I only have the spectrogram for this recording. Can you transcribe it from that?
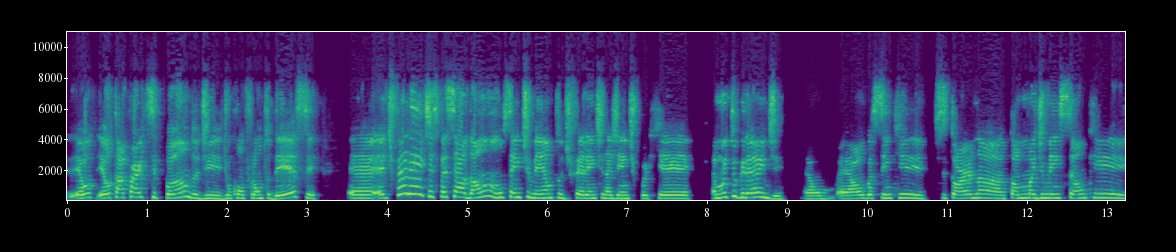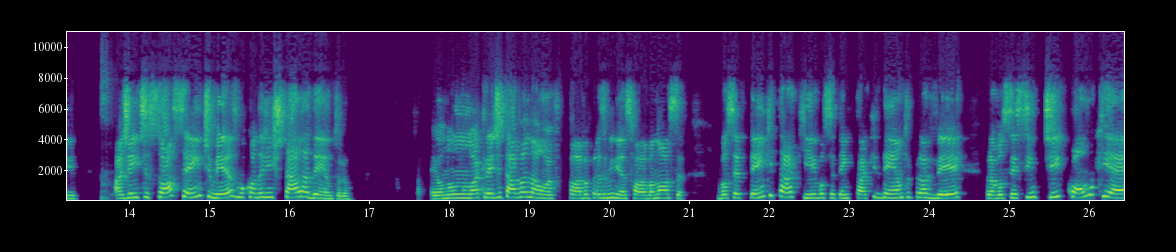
eu eu estar tá participando de, de um confronto desse é, é diferente, é especial, dá um, um, sentimento diferente na gente, porque é muito grande, é, um, é algo assim que se torna, toma uma dimensão que a gente só sente mesmo quando a gente está lá dentro. Eu não, não acreditava, não. Eu falava para as meninas, falava, nossa, você tem que estar tá aqui, você tem que estar tá aqui dentro para ver, para você sentir como que é,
